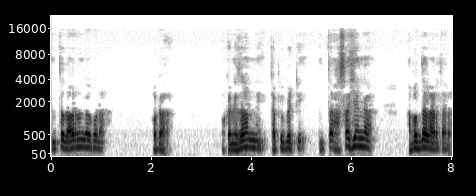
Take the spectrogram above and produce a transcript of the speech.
ఇంత దారుణంగా కూడా ఒక ఒక నిజాన్ని కప్పిపెట్టి ఇంత అసహ్యంగా అబద్ధాలు ఆడతారా?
